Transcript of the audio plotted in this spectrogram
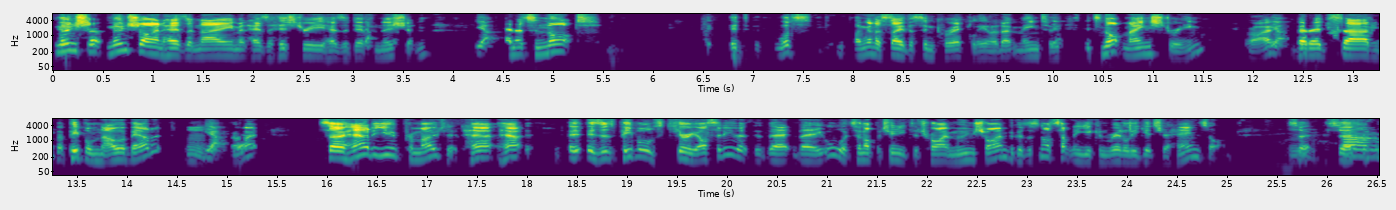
moonshine, moonshine has a name, it has a history, it has a definition. Yeah. And it's not it what's I'm gonna say this incorrectly and I don't mean to. It's not mainstream, right? Yeah. But it's um but people know about it, Yeah. right? So how do you promote it? How how is it people's curiosity that that they oh it's an opportunity to try moonshine because it's not something you can readily get your hands on. So Mm. so Um,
